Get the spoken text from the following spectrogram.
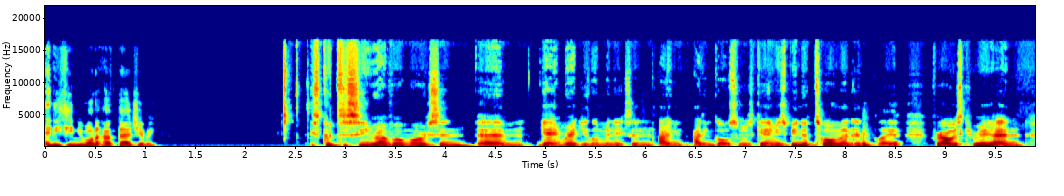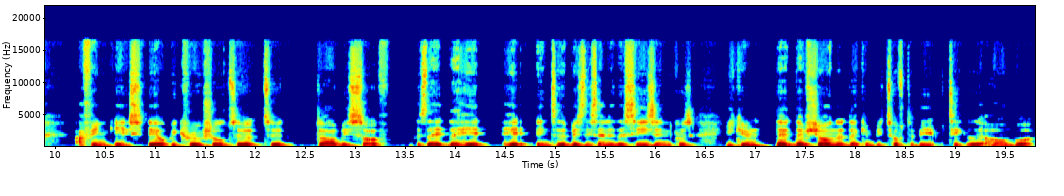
Anything you want to add there, Jimmy? It's good to see Ravel Morrison um, getting regular minutes and adding, goals to his game. He's been a tormented player throughout his career, and I think it's it'll be crucial to to Derby's sort of as they, they hit hit into the business end of the season because you can they, have shown that they can be tough to beat, particularly at home, but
